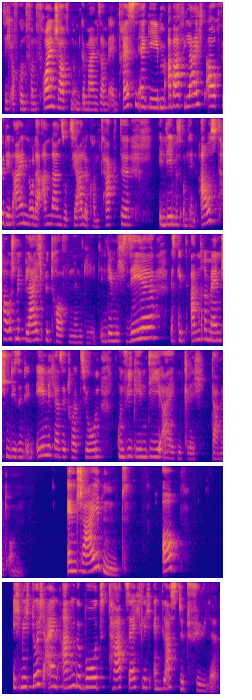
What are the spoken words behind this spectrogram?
sich aufgrund von Freundschaften und gemeinsamen Interessen ergeben, aber vielleicht auch für den einen oder anderen soziale Kontakte, indem es um den Austausch mit Gleichbetroffenen geht, indem ich sehe, es gibt andere Menschen, die sind in ähnlicher Situation und wie gehen die eigentlich damit um. Entscheidend, ob ich mich durch ein Angebot tatsächlich entlastet fühle,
